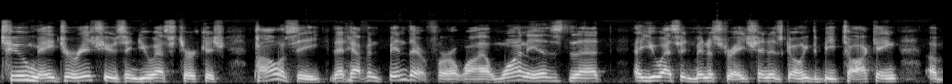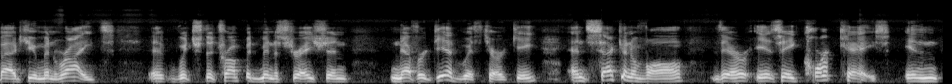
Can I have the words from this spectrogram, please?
two major issues in U.S. Turkish policy that haven't been there for a while. One is that a U.S. administration is going to be talking about human rights, uh, which the Trump administration never did with Turkey. And second of all, there is a court case in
